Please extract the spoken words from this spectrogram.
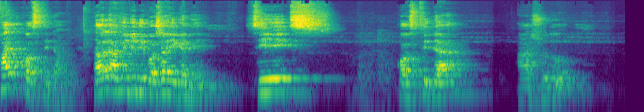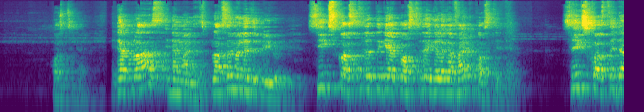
ফাইভ কস থিটা হবে। তাহলে আমি যদি বসাই এখানে সিক্স কস থিটা আর শুধু কস থিটা এটা প্লাস এটা মাইনাস প্লাসে মাইনাসে বিয়োগ। সিক্স কস থিটা থেকে কস থিটা গেলে five cos theta six cos theta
